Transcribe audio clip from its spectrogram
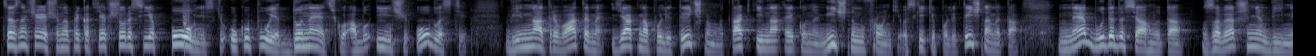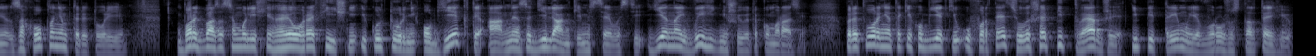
Це означає, що, наприклад, якщо Росія повністю окупує Донецьку або інші області, війна триватиме як на політичному, так і на економічному фронті, оскільки політична мета не буде досягнута завершенням війни, захопленням території. Боротьба за символічні географічні і культурні об'єкти, а не за ділянки місцевості, є найвигіднішою у такому разі. Перетворення таких об'єктів у фортецю лише підтверджує і підтримує ворожу стратегію.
